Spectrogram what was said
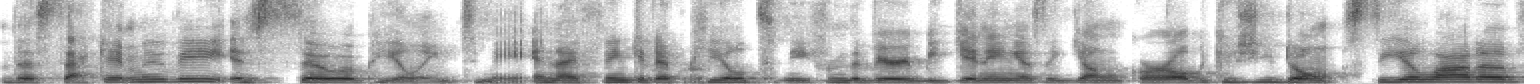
the second movie is so appealing to me. And I think it appealed to me from the very beginning as a young girl because you don't see a lot of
